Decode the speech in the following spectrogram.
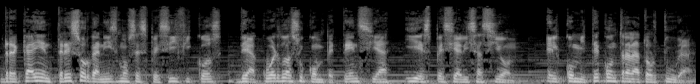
recae en tres organismos específicos de acuerdo a su competencia y especialización. El Comité contra la Tortura,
